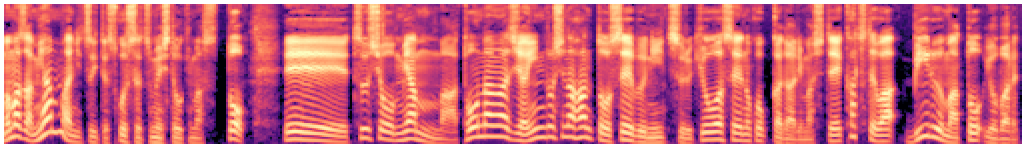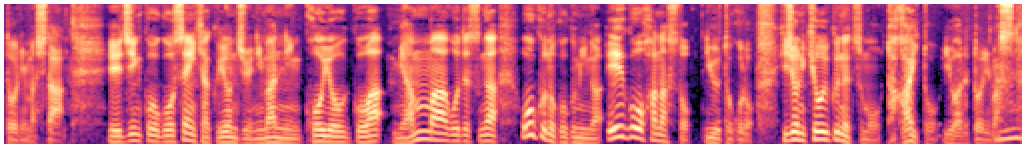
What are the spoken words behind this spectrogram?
まあ、まずはミャンマーについて少し説明しておきますと、えー、通称ミャンマー、東南アジア、インドシナ半島西部に位置する共和制の国家でありまして、かつてはビルマと呼ばれておりました。えー、人口5142万人、公用語はミャンマー語ですが、多くの国民が英語を話すというところ、非常に教育熱も高いと言われております。うん、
